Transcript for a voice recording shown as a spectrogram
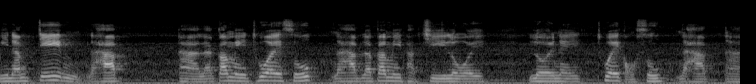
มีน้ำจิ้มนะครับ อ่าแล้วก็มีถ้วยซุปนะครับ แล้วก็มีผักชีโรยโรยในถ้วยของซุปนะครับอ่า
